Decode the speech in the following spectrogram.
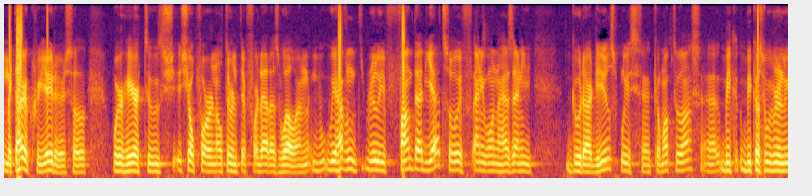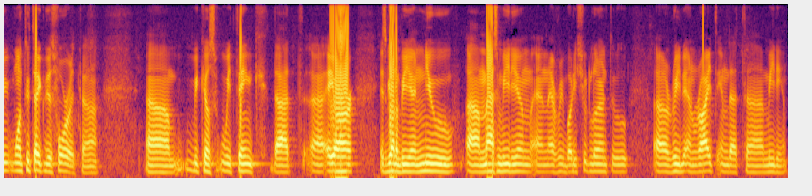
Metaio Creators. So we're here to sh shop for an alternative for that as well. And we haven't really found that yet. So if anyone has any good ideas, please uh, come up to us bec because we really want to take this forward. Um, because we think that AR is going to be a new mass medium and everybody should learn to read and write in that medium.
